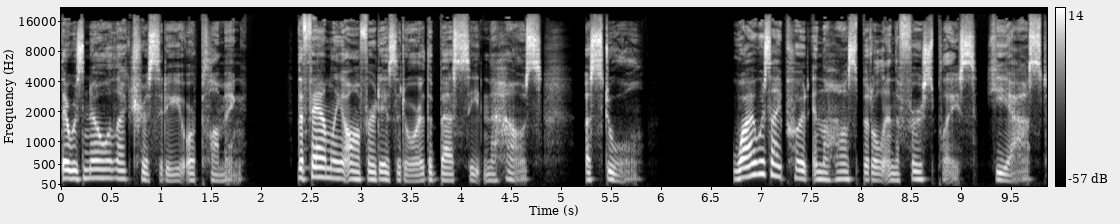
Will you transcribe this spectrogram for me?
There was no electricity or plumbing. The family offered Isidore the best seat in the house, a stool. Why was I put in the hospital in the first place? he asked.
